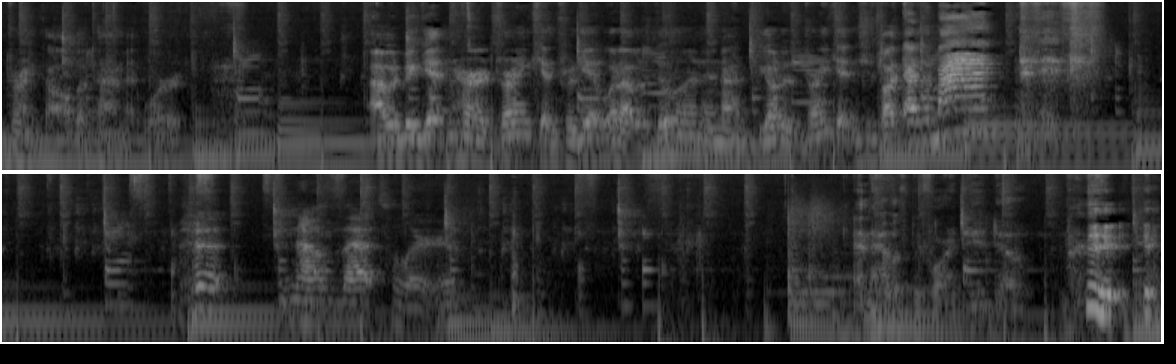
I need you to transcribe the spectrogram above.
drink all the time at work. I would be getting her a drink and forget what I was doing, and I'd go to drink it, and she's like, "That's mine." now that's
